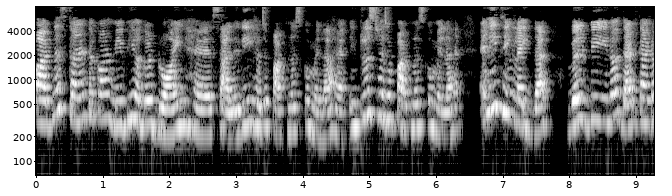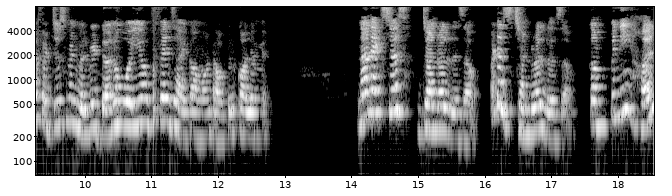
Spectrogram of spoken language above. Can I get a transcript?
partners current account में भी अगर ड्रॉइंग है सैलरी है जो पार्टनर्स को मिला है इंटरेस्ट है जो पार्टनर्स को मिला है anything like that will be you know that kind of adjustment will be done over year फिर जाएगा अमाउंट आउटर कॉलम में। ना next is general reserve what is general reserve company हर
